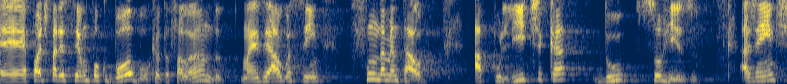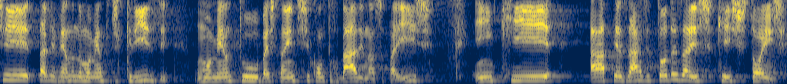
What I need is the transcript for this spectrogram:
É, pode parecer um pouco bobo o que eu estou falando, mas é algo assim fundamental. A política do sorriso. A gente está vivendo num momento de crise, um momento bastante conturbado em nosso país, em que, apesar de todas as questões,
